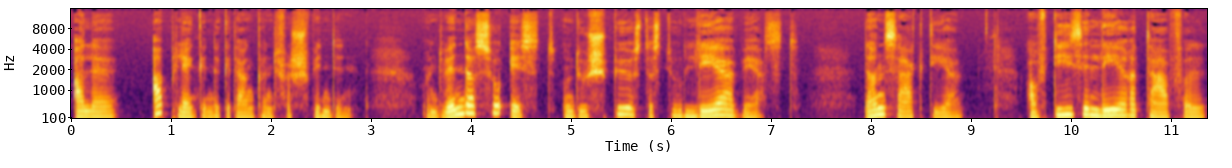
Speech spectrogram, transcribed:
alle ablenkende Gedanken verschwinden. Und wenn das so ist und du spürst, dass du leer wirst, dann sag dir, auf diese leere Tafel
